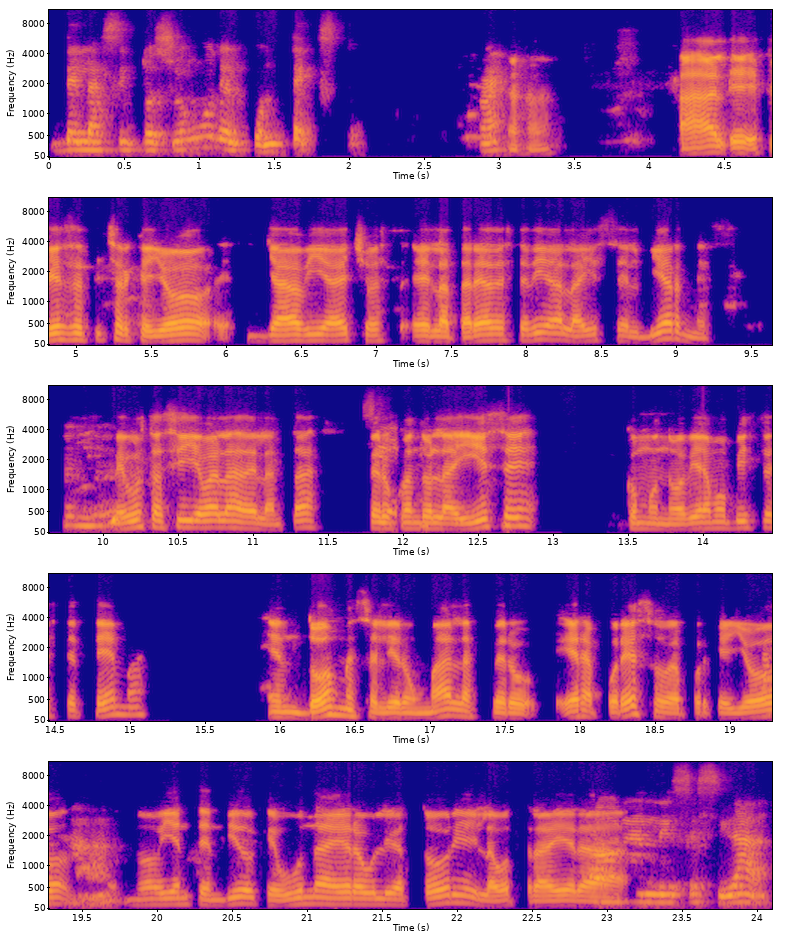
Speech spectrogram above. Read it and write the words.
de la situación o del contexto. Ajá. Ah, eh, fíjese, teacher, que yo ya había hecho este, eh, la tarea de este día, la hice el viernes. Me gusta así llevarlas adelantadas, pero cuando la hice, como no habíamos visto este tema, en dos me salieron malas, pero era por eso, porque yo no había entendido que una era obligatoria y la otra era... necesidad.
